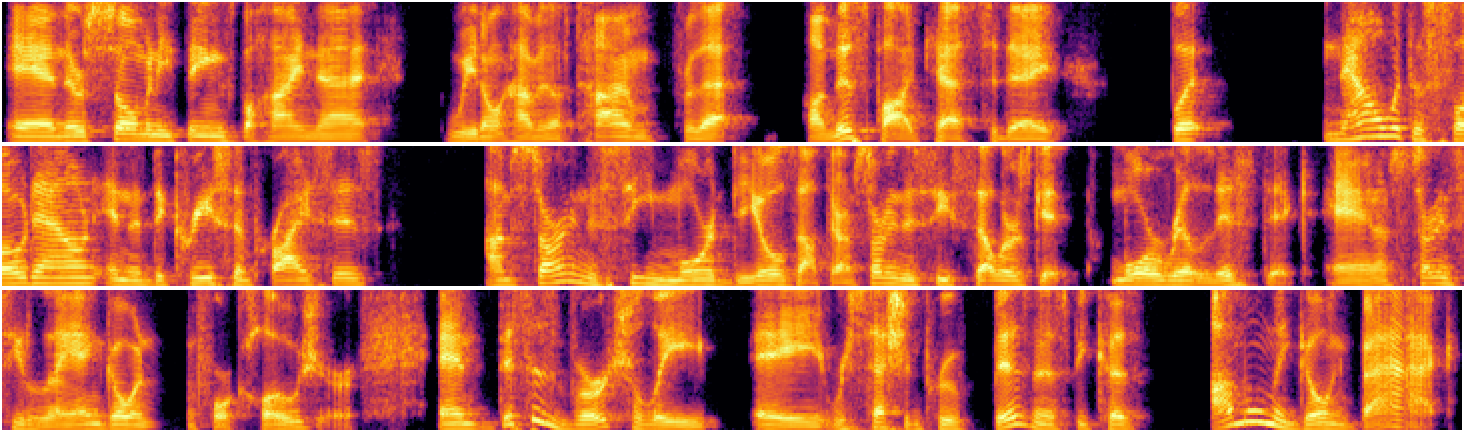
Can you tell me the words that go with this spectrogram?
And there's so many things behind that. We don't have enough time for that on this podcast today. But now with the slowdown and the decrease in prices, I'm starting to see more deals out there. I'm starting to see sellers get more realistic and I'm starting to see land go in foreclosure. And this is virtually a recession proof business because I'm only going back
